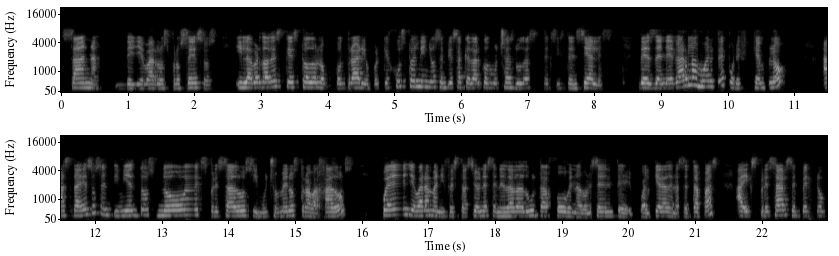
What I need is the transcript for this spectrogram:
sana de llevar los procesos. Y la verdad es que es todo lo contrario, porque justo el niño se empieza a quedar con muchas dudas existenciales, desde negar la muerte, por ejemplo, hasta esos sentimientos no expresados y mucho menos trabajados pueden llevar a manifestaciones en edad adulta, joven, adolescente, cualquiera de las etapas, a expresarse, pero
